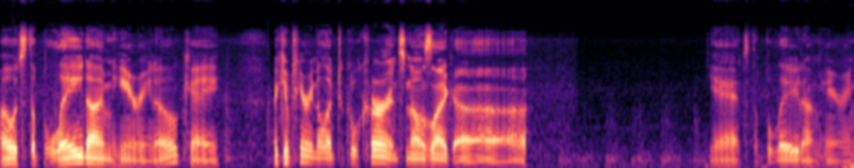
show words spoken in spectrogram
Oh, it's the blade I'm hearing. Okay. I kept hearing electrical currents and I was like, uh... Yeah, it's the blade I'm hearing.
